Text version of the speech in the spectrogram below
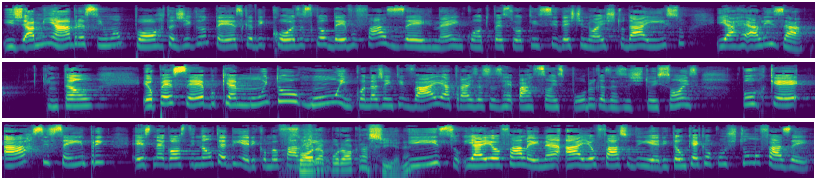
e já me abre assim uma porta gigantesca de coisas que eu devo fazer, né, enquanto pessoa que se destinou a estudar isso e a realizar. Então, eu percebo que é muito ruim quando a gente vai atrás dessas repartições públicas, dessas instituições, porque há-se sempre esse negócio de não ter dinheiro, e como eu falei. Fora a burocracia, né? Isso. E aí eu falei, né? Ah, eu faço dinheiro. Então o que é que eu costumo fazer?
